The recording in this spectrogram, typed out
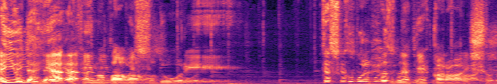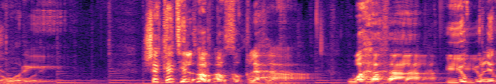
أي دهياء في مطاوي الصدور تسكب الحزن في قرار الشعور. شكت الأرض ثقلها. وهفا يقلق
